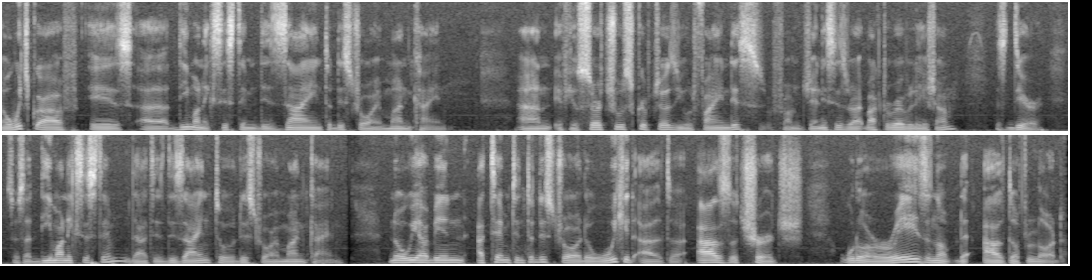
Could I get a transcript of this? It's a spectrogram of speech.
Now, witchcraft is a demonic system designed to destroy mankind. And if you search through scriptures, you will find this from Genesis right back to Revelation. It's there. So it's a demonic system that is designed to destroy mankind. Now, we have been attempting to destroy the wicked altar as a church without raising up the altar of the Lord.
